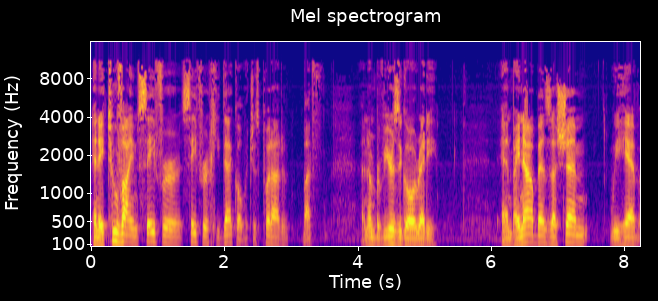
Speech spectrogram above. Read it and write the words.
and a two-volume Sefer, Sefer Chidekel, which was put out about a number of years ago already. And by now, Bez Hashem, we have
